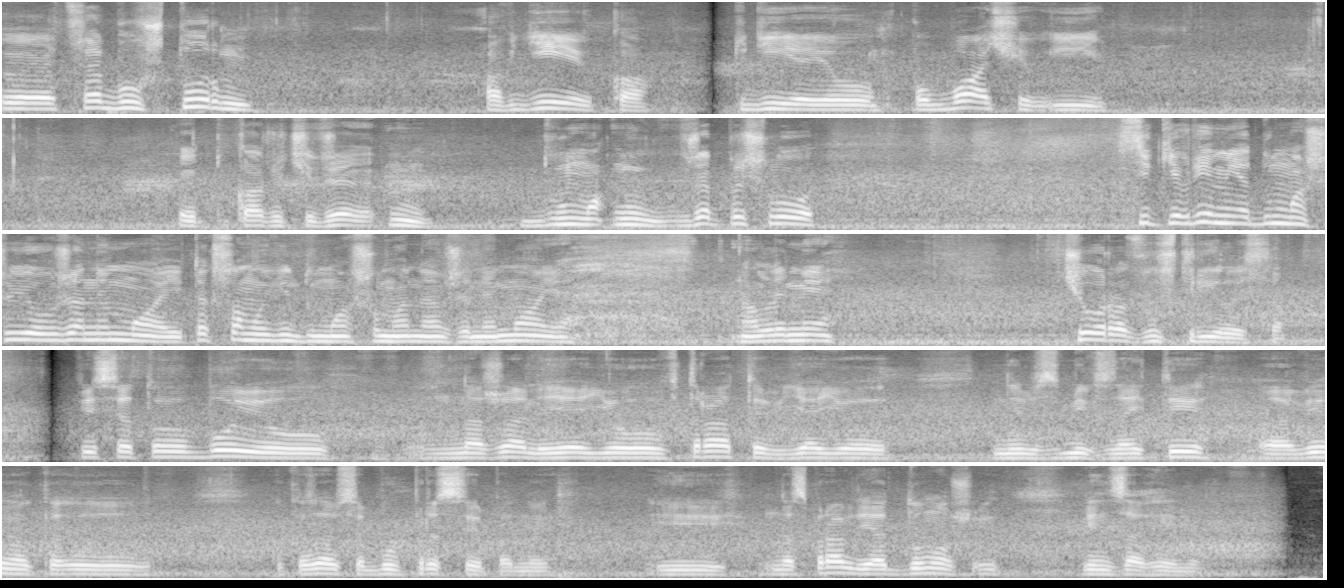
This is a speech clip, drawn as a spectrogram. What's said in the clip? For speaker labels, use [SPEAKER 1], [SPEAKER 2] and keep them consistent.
[SPEAKER 1] Е, Це був штурм Авдіївка. Тоді я його побачив і, як то кажучи, вже, ну, дума, ну, вже прийшло стільки времени, я думав, що його вже немає. Так само він думав, що мене вже немає. Але ми вчора зустрілися.
[SPEAKER 2] Після того бою, на жаль, я його втратив, я його не зміг знайти, а він оказався був присипаний. І насправді я думав, що він- загинув.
